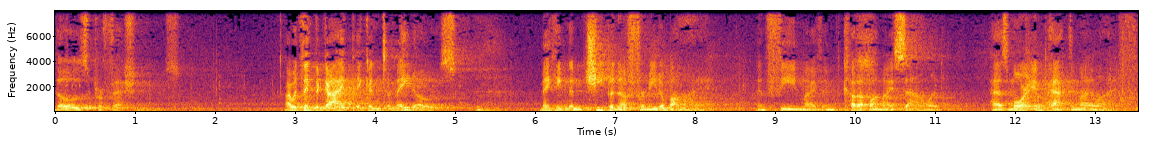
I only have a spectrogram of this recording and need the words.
those professions? I would think the guy picking tomatoes, making them cheap enough for me to buy and feed my and cut up on my salad, has more impact in my life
